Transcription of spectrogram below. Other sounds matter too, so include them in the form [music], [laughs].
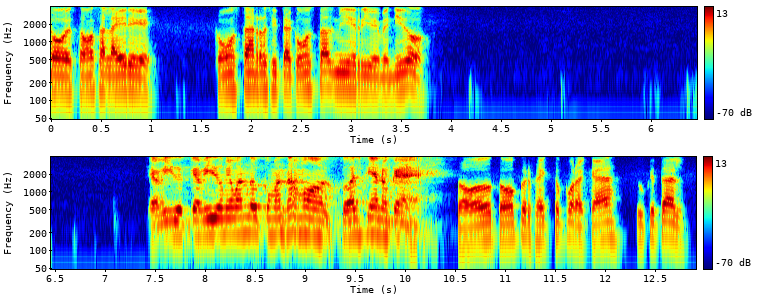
Listo, estamos al aire. ¿Cómo están, Rosita? ¿Cómo estás, mi Bienvenido. ¿Qué ha habido? ¿Qué ha habido, mi mando? ¿Cómo andamos? ¿Todo al cielo o qué? Todo, todo perfecto por acá. ¿Tú qué tal?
